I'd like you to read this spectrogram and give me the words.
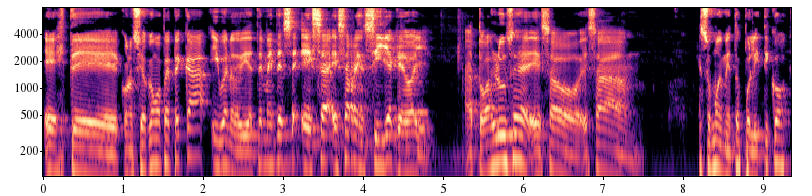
este, conocido como PPK, y bueno, evidentemente esa, esa rencilla quedó allí. A todas luces, eso, esa, esos movimientos políticos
